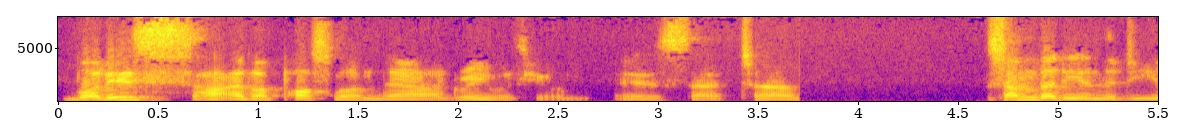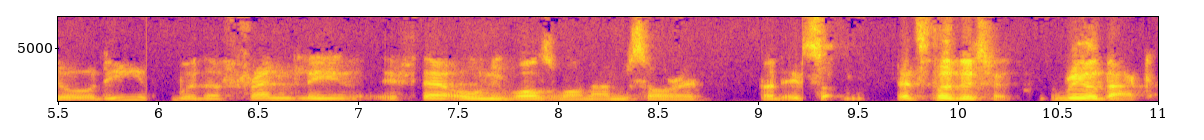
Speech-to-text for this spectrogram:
What is, however, possible, and there I agree with you, is that um, somebody in the DoD with a friendly, if there only was one, I'm sorry, but it's let's put this way, real back.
